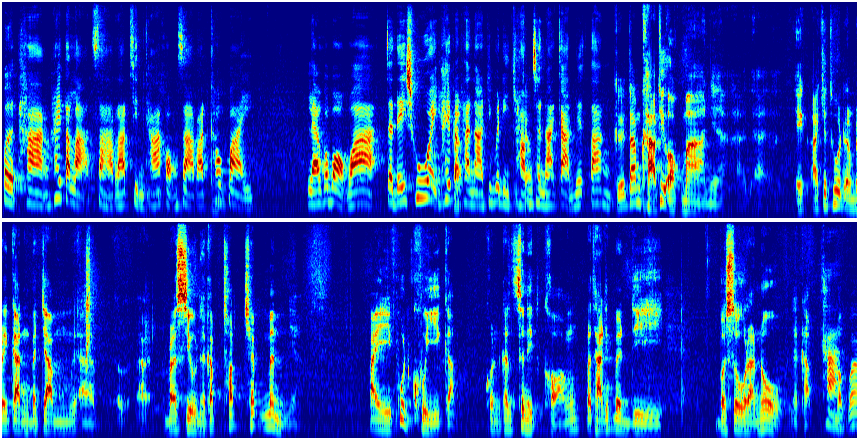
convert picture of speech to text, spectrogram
เปิดทางให้ตลาดสหรัฐสินค้าของสหรัฐเข้าไป แล้วก็บอกว่าจะได้ช่วยให้ประธานาธิบดีทรัมป์ชนะการเลือกตั้ง คือตามข่าวที่ออกมาเนี่ยเอ่อเอกอัครราชทูตอเมริกันประจำเอ่อเอ่อบราซิลนะครับท็อดเชปแมนเนี่ยไปพูดคุยกับคนกันสนิทของประธานาธิบดีโบโซราโนนะครับค่ะบอกว่า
